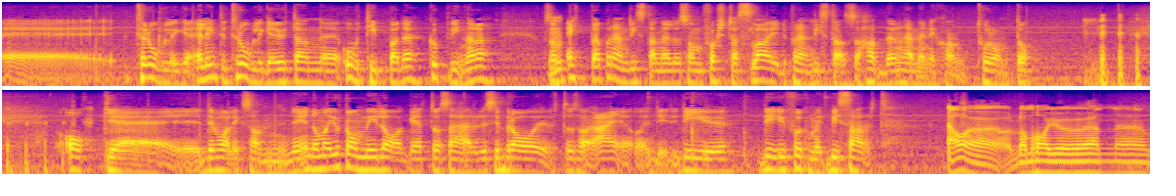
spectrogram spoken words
eh, troliga, eller inte troliga utan eh, otippade cupvinnare. Som Mm. etta på den listan eller som första slide på den listan så hade den här människan Toronto. Och eh, det var liksom, de har gjort om i laget och så här och det ser bra ut och så. Nej, det, det, är ju, det är ju fullkomligt bisarrt. Ja, ja, ja, de har ju en, eh,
